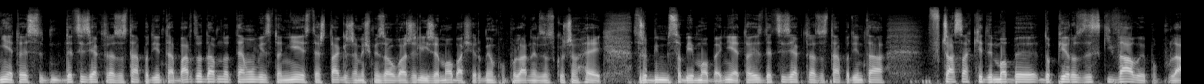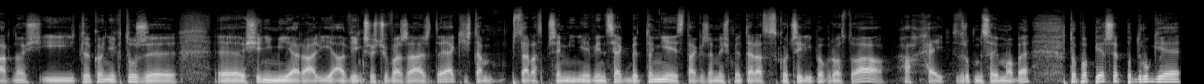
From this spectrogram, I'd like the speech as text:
Nie, to jest decyzja, która została podjęta bardzo dawno temu, więc to nie jest też tak, że myśmy zauważyli, że MOBA się robią popularne, w związku z czym hej, zrobimy sobie MOBę. Nie, to jest decyzja, która została podjęta w czasach, kiedy MOBy dopiero zyskiwały popularność i tylko niektórzy y, się nimi jarali, a większość uważała, że to jakiś tam zaraz przeminie, więc jakby to nie jest tak, że myśmy teraz skoczyli po prostu, a ha, hej, zróbmy sobie mobę, to po pierwsze, po drugie,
